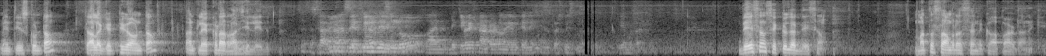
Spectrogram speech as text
మేము తీసుకుంటాం. చాలా గట్టిగా ఉంటాం. దాంట్లో ఎక్కడా రాజీ లేదు. సెక్యులర్ దేశంలో ఆయన డిక్లరేషన్ అడగడం ఏమిటని నేను ప్రశ్నిస్తున్నాను ఏమంటారు? దేశం సెక్యులర్ దేశం. మత సామరస్యాన్ని కాపాడడానికి.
